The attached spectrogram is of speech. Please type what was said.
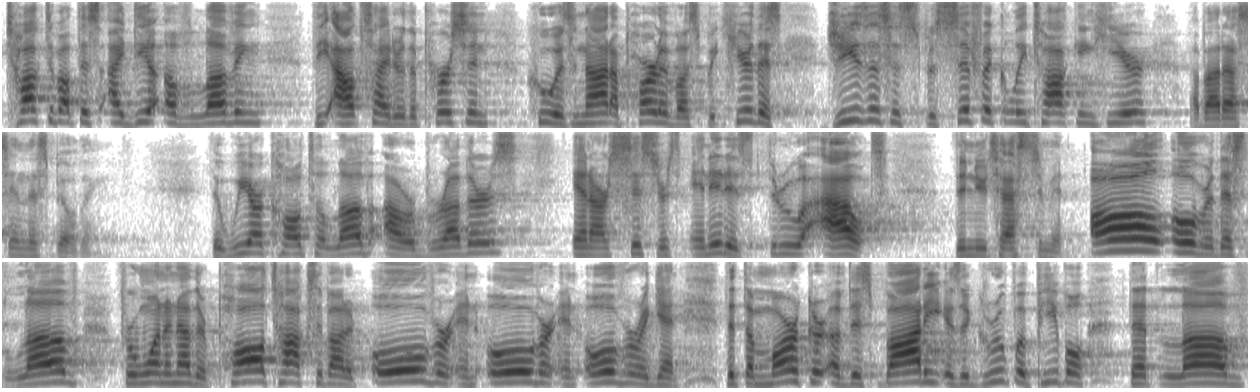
talked about this idea of loving the outsider, the person who is not a part of us. But hear this Jesus is specifically talking here about us in this building. That we are called to love our brothers and our sisters, and it is throughout the New Testament. All over this love for one another. Paul talks about it over and over and over again that the marker of this body is a group of people that love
